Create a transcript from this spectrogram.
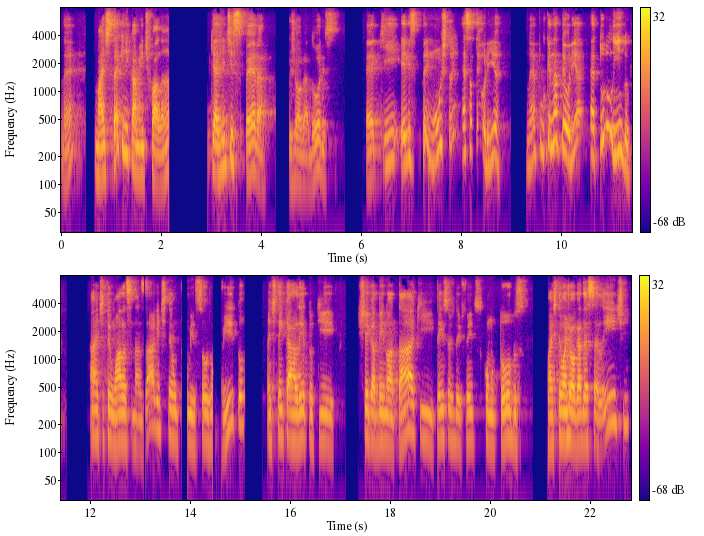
Né? Mas, tecnicamente falando, o que a gente espera jogadores é que eles demonstrem essa teoria, né? Porque na teoria é tudo lindo. A gente tem um Wallace na zaga, a gente tem um promissor João Vitor, a gente tem Carleto que chega bem no ataque, tem seus defeitos como todos, mas tem uma jogada excelente.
